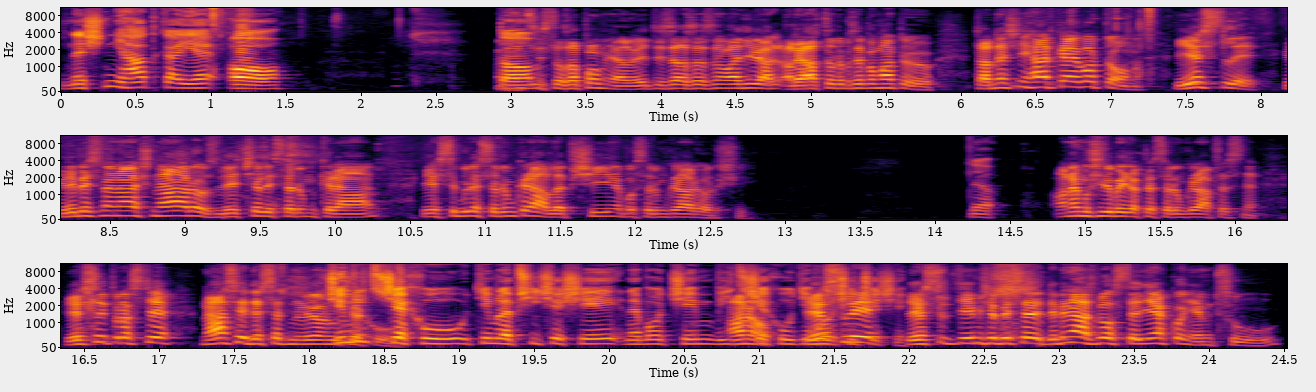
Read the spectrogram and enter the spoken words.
dnešní hádka je o tom, jsi to zapomněl, víš? ty se zase znova díváš, ale já to dobře pamatuju. Ta dnešní hádka je o tom, jestli, kdyby jsme náš národ zvětšili sedmkrát, jestli bude sedmkrát lepší nebo sedmkrát horší. Jo. A nemusí to být takhle sedmkrát přesně. Jestli prostě nás je 10 milionů čím Čechů. víc Čechů, tím lepší Češi, nebo čím víc ano, Čechů, tím jestli, horší Češi. Jestli tím, že by se, kdyby nás bylo stejně jako Němců,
